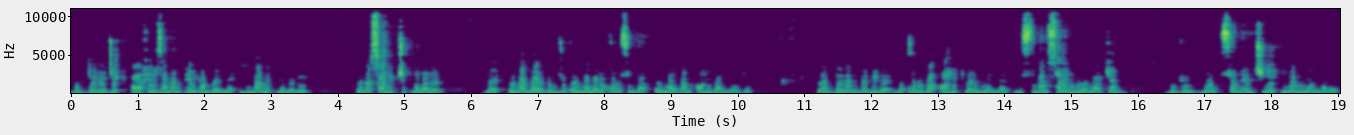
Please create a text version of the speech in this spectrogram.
bu gelecek ahir zaman peygamberine iman etmeleri, ona sahip çıkmaları ve ona yardımcı olmaları konusunda onlardan ahit alıyordu. O dönemde bile bu konuda ahit vermeyenler Müslüman sayılmıyorlarken bugün bu son elçiye inanmayanları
